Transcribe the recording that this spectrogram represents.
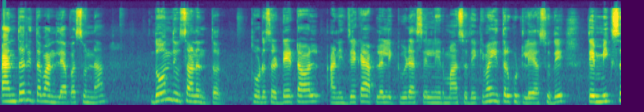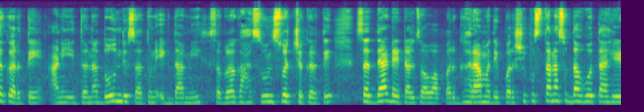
पॅन्थर इथं बांधल्यापासून ना दोन दिवसानंतर थोडंसं डेटॉल आणि जे काय आपलं लिक्विड असेल निरमा असू दे किंवा इतर कुठले असू दे ते मिक्स करते आणि इथं ना दोन दिवसातून एकदा मी सगळं घासून स्वच्छ करते. सध्या डेटॉलचा वापर घरामध्ये परशी पुसतानासुद्धा होत आहे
